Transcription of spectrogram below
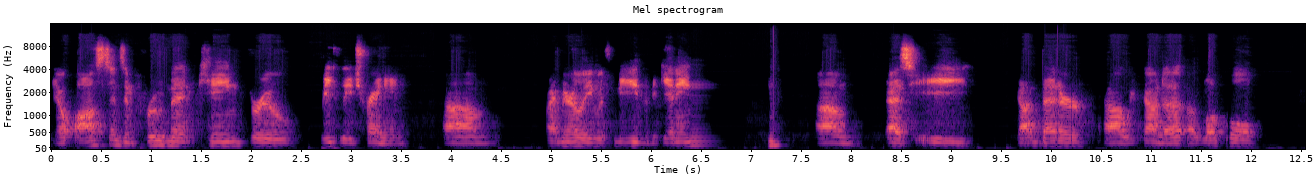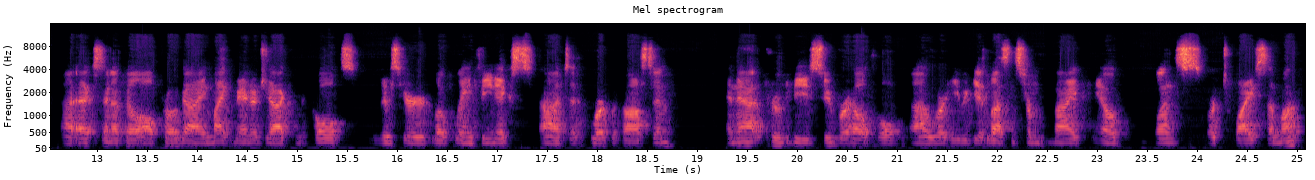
you know, Austin's improvement came through weekly training, um, primarily with me in the beginning. Um, as he got better, uh, we found a, a local uh, ex NFL All Pro guy, Mike Vanderjagt from the Colts, who lives here locally in Phoenix, uh, to work with Austin and that proved to be super helpful. Uh, where he would get lessons from Mike, you know, once or twice a month,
